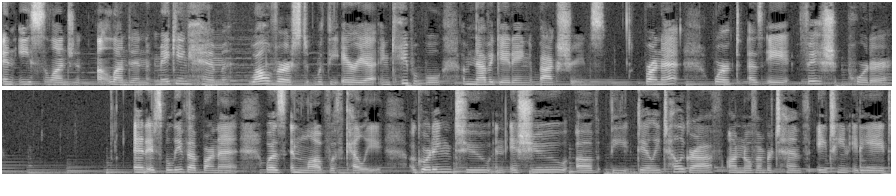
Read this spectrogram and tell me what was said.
in East London, uh, making him well versed with the area and capable of navigating back streets. Barnett worked as a fish porter, and it's believed that Barnett was in love with Kelly. According to an issue of the Daily Telegraph on November 10th, 1888,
